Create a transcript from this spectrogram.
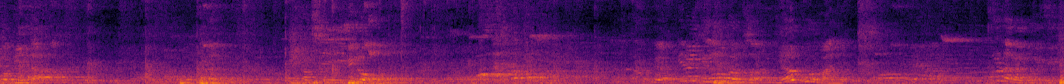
또 민다. 확실히 위로. 그냥 이렇게 넘어가면서 옆으로 많이 오고 있어. 올라가고 이렇게.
